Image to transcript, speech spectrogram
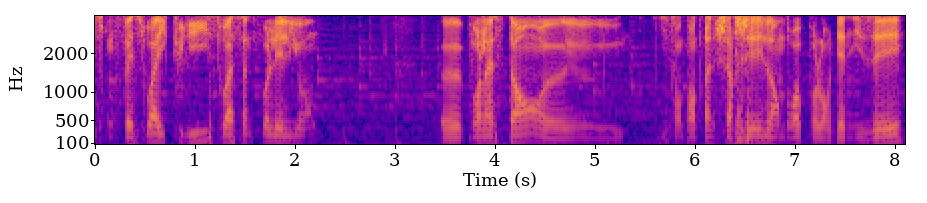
seront faits soit à Écully, soit à Sainte-Foy-les-Lyons. pour l'instant, ils sont en train de chercher l'endroit pour l'organiser,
